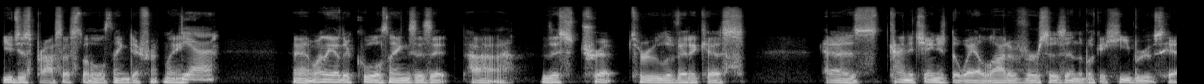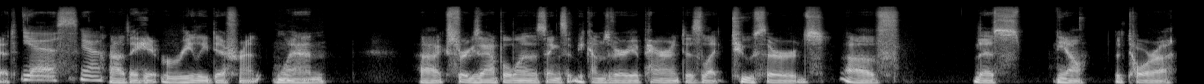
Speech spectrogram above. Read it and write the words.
you just process the whole thing differently. Yeah. And one of the other cool things is that uh, this trip through Leviticus has kind of changed the way a lot of verses in the book of Hebrews hit. Yes. Yeah. Uh, they hit really different when, uh, for example, one of the things that becomes very apparent is like two thirds of this, you know, the Torah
